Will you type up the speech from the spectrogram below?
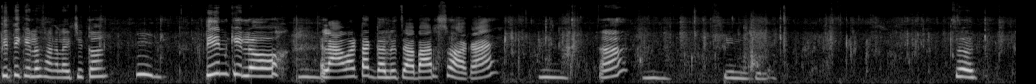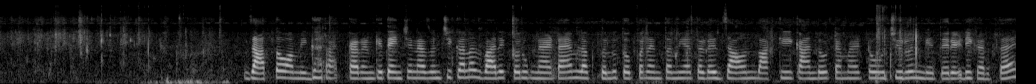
किती किलो सांगलाय चिकन? तीन. किलो. लावाटाक घालूचा बारसो हा काय? हा? तीन किलो. चल. जातो आम्ही घरात. कारण की त्यांच्याने अजून चिकनच बारीक करूक नाही. टाईम लागतलो तोपर्यंत मी आता जाऊन बाकी कांदो टमॅटो चिरून घेते. रेडी करताय?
